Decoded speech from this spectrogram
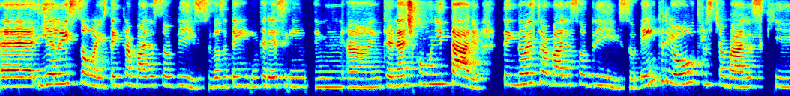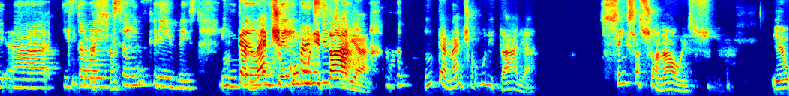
é, e eleições, tem trabalho sobre isso. Se você tem interesse em, em a internet comunitária, tem dois trabalhos sobre isso. Entre outros trabalhos que uh, estão aí, que são incríveis. Internet então, comunitária. Internet comunitária. Sensacional isso. Eu,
